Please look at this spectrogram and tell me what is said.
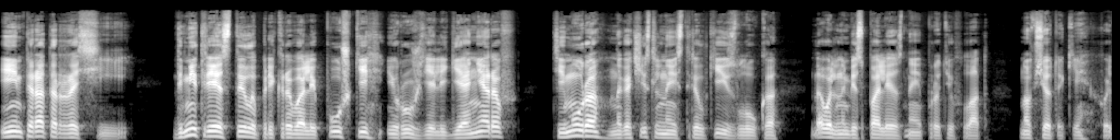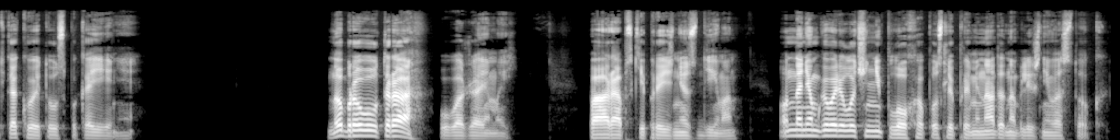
и император России. Дмитрия с тыла прикрывали пушки и ружья легионеров, Тимура — многочисленные стрелки из лука, довольно бесполезные против лад, но все-таки хоть какое-то успокоение. «Доброго утра, уважаемый», — по-арабски произнес Дима. Он на нем говорил очень неплохо после променада на Ближний Восток.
